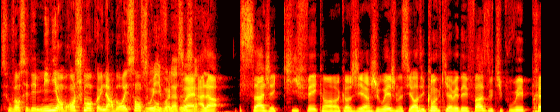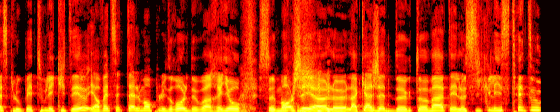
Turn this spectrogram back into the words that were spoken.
Souvent, c'est des mini embranchements, quoi, une arborescence. Oui, voilà, c'est Ouais, ça. alors ça j'ai kiffé quand quand j'y ai rejoué, je me suis rendu compte qu'il y avait des phases où tu pouvais presque louper tous les QTE et en fait c'est tellement plus drôle de voir Rio se manger euh, le, la cagette de tomates et le cycliste et tout.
